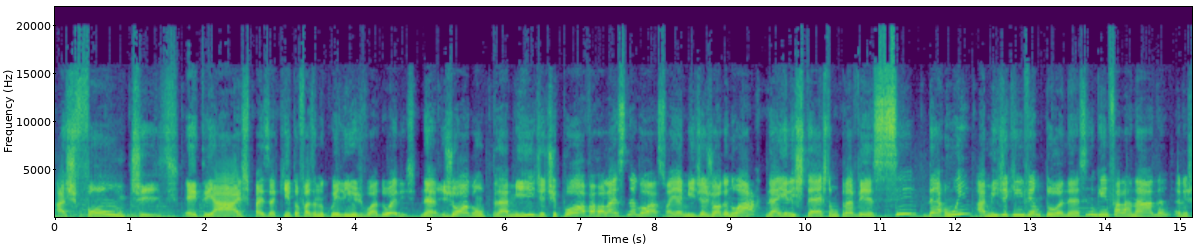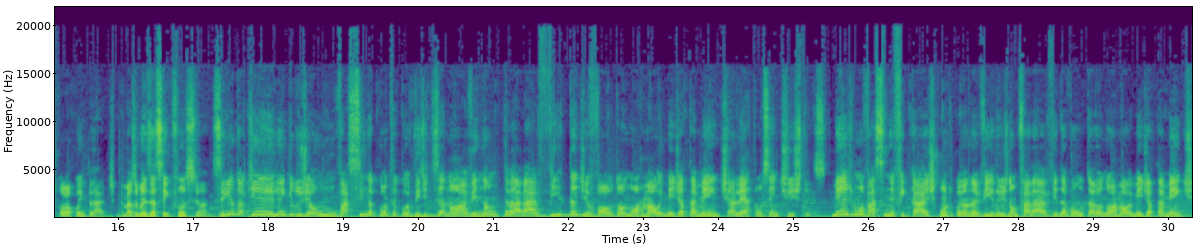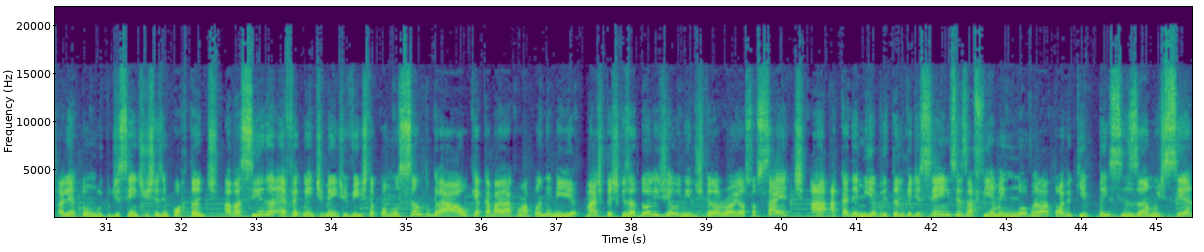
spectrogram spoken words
As fontes, entre aspas, aqui, tô fazendo coelhinhos voadores, né? Jogam pra mídia, tipo, ó, oh, vai rolar esse negócio. Aí a mídia joga no ar, né? E eles testam pra ver. Se der ruim, a mídia que inventou, né? Se ninguém falar nada, eles colocam em prática. É mais ou menos assim que funciona. Seguindo aqui, link do G1: vacina contra a Covid-19 não trará vida de volta ao normal imediatamente, alertam cientistas. Mesmo uma vacina eficaz contra o coronavírus não fará a vida vida voltar ao normal imediatamente, alertou um grupo de cientistas importante. A vacina é frequentemente vista como o santo graal que acabará com a pandemia, mas pesquisadores reunidos pela Royal Society, a Academia Britânica de Ciências, afirmam em um novo relatório que precisamos ser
